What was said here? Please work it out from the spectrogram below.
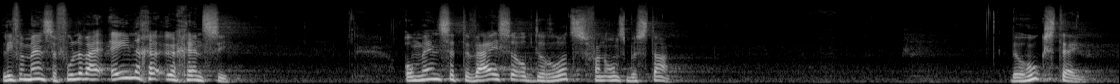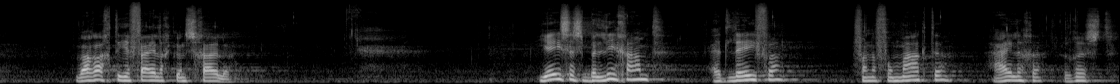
Lieve mensen, voelen wij enige urgentie om mensen te wijzen op de rots van ons bestaan? De hoeksteen waarachter je veilig kunt schuilen. Jezus belichaamt het leven van een volmaakte, heilige rust.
